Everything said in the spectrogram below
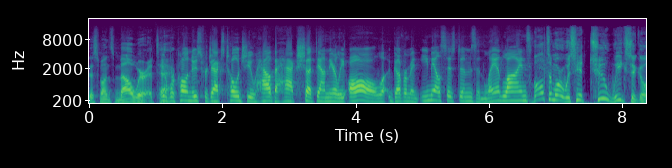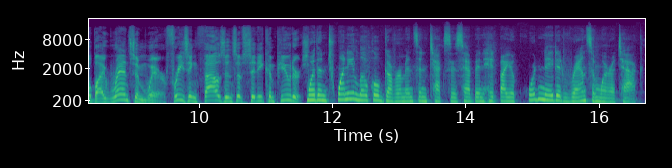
this month's malware attack. You'll recall News4Jax told you how the hack shut down nearly all government email systems and landlines. Baltimore was hit two weeks ago by ransomware, freezing thousands of city computers. More than 20 local governments in Texas have been hit by a coordinated ransomware attack.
